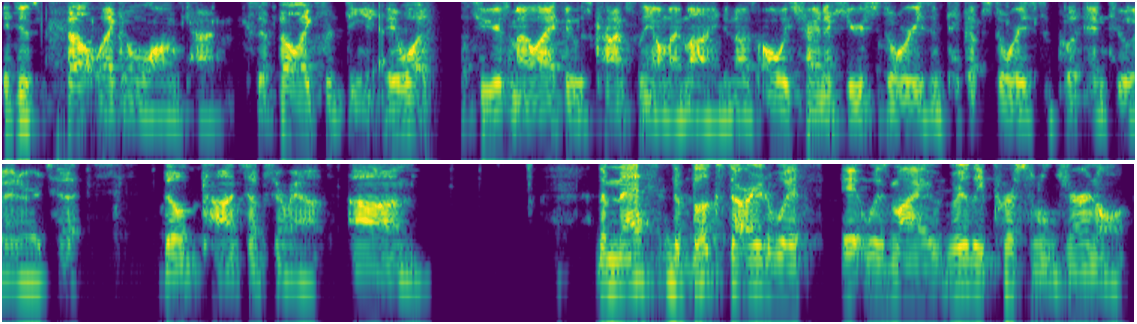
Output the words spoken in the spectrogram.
It just felt like a long time because it felt like for yeah. it was two years of my life. It was constantly on my mind, and I was always trying to hear stories and pick up stories to put into it or to build concepts around. Um, the mess. The book started with it was my really personal journal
